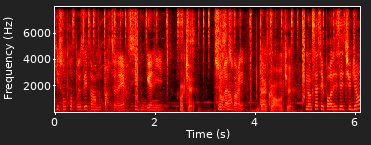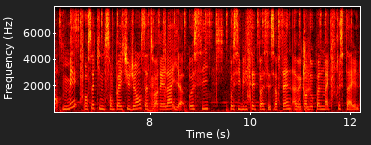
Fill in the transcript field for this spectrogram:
qui sont proposés par nos partenaires si vous gagnez Ok, sur la ça. soirée. d'accord, ok. Donc, ça, c'est pour les étudiants. Mais pour ceux qui ne sont pas étudiants, cette Ouais. soirée-là, il y a aussi possibilité de passer sur scène avec un open mic freestyle.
